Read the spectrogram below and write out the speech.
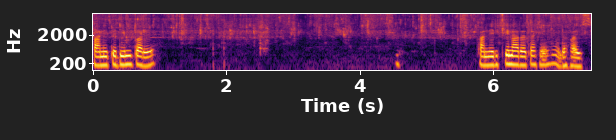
পানিতে ডিম পারে। পানির কিনারে থাকে, ওটা পাইছে।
